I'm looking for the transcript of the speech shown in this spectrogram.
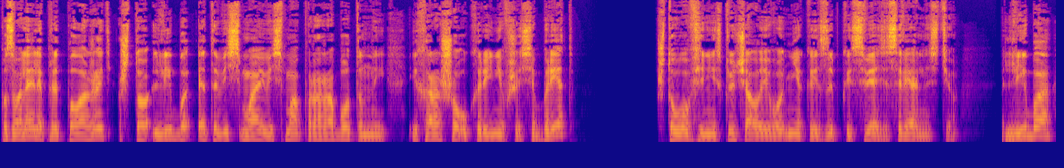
позволяли предположить, что либо это весьма и весьма проработанный и хорошо укоренившийся бред, что вовсе не исключало его некой зыбкой связи с реальностью – либо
